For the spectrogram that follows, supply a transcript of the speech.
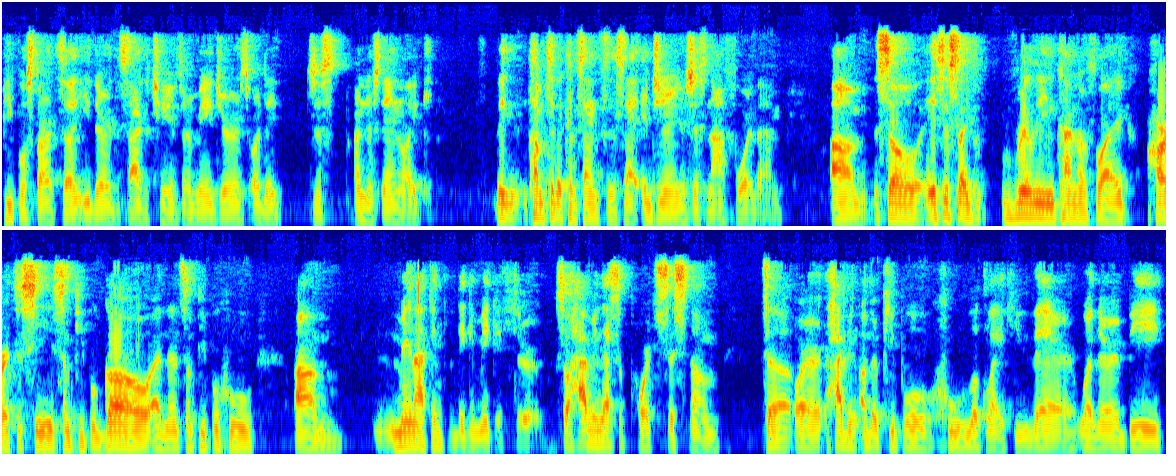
people start to either decide to change their majors or they just understand like they come to the consensus that engineering is just not for them. Um, so it's just like really kind of like hard to see some people go and then some people who um, may not think that they can make it through. So having that support system to or having other people who look like you there, whether it be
